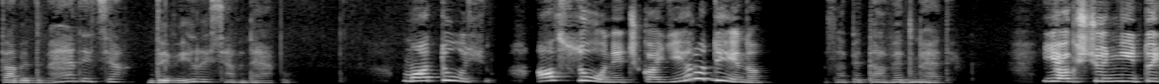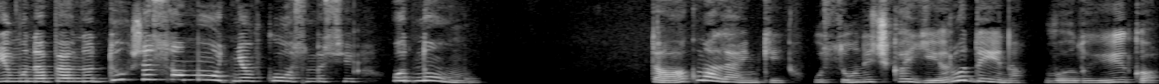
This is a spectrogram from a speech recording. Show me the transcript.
та ведмедиця дивилися в небо. Матусю, а в сонечка є родина? запитав ведмедик. Якщо ні, то йому, напевно, дуже самотньо в космосі одному. Так, маленький, у сонечка є родина велика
